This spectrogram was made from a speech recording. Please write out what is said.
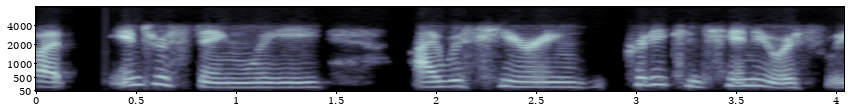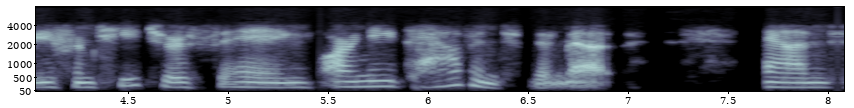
But interestingly, I was hearing pretty continuously from teachers saying our needs haven't been met. And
